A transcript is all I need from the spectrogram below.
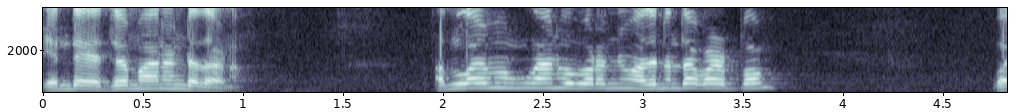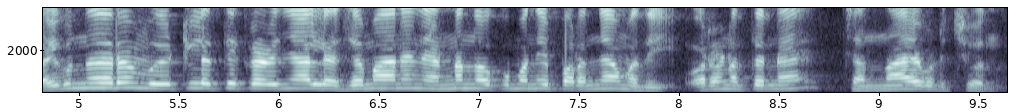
എന്റെ യജമാനന്റെതാണ് അള്ളാഹു മുഖ്ലാനു പറഞ്ഞു അതിനെന്താ കുഴപ്പം? വൈകുന്നേരം വീട്ടിലെത്തിക്കഴിഞ്ഞാൽ യജമാനൻ എണ്ണം നോക്കുമ്പോൾ നീ പറഞ്ഞാൽ മതി. ഒരെണ്ണത്തിന് ചെന്നായ പിടിച്ചു വന്നു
